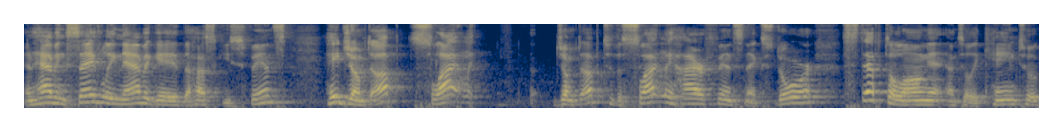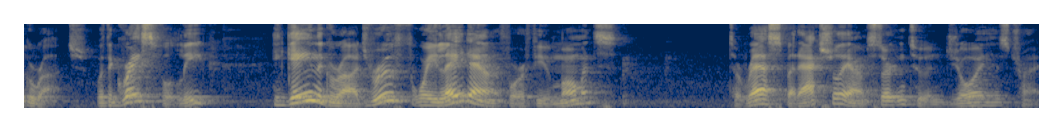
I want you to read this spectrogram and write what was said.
and having safely navigated the husky's fence, he jumped up slightly jumped up to the slightly higher fence next door, stepped along it until he came to a garage. With a graceful leap, he gained the garage roof where he lay down for a few moments to rest, but actually, I'm certain to enjoy his triumph.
